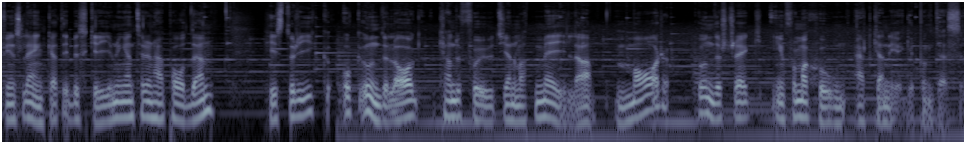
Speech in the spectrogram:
finns länkat i beskrivningen till den här podden. Historik och underlag kan du få ut genom att mejla mar-information.carnegie.se.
